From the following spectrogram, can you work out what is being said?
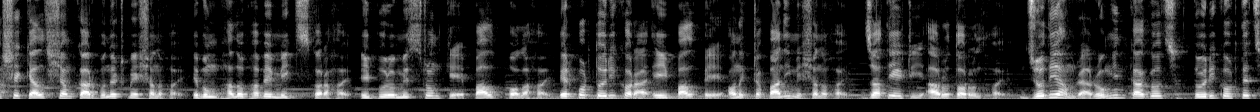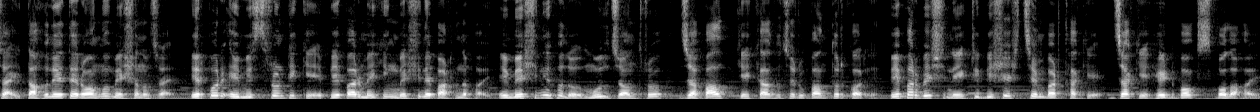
আশে ক্যালসিয়াম কার্বনেট মেশানো হয় এবং ভালোভাবে মিক্স করা হয়। এই পুরো মিশ্রণকে পাল্প বলা হয়। এরপর তৈরি করা এই পাল্পে অনেকটা পানি মেশানো হয়, যাতে এটি আরও তরল হয়। যদি আমরা রঙিন কাগজ তৈরি করতে চাই, তাহলে এতে রঙও মেশানো যায়। এরপর এই মিশ্রণটিকে পেপার মেকিং মেশিনে পাঠানো হয়। এই মেশিনই হলো মূল যন্ত্র যা পাল্পকে কাগজে রূপান্তর করে। পেপার মেশিনে একটি বিশেষ চেম্বার থাকে, যাকে হেড বক্স বলা হয়।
